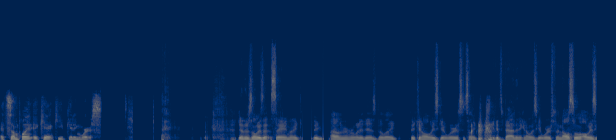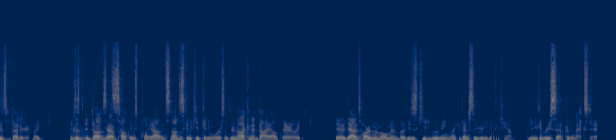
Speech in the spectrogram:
at some point it can't keep getting worse. yeah, there's always that saying like I don't remember what it is, but like it can always get worse. It's like it gets bad, then it can always get worse, but then also always gets better. Like it just it does. Yeah. That's how things play out. It's not just going to keep getting worse. Like you're not going to die out there. Like yeah, yeah, it's hard in the moment, but if you just keep moving, like eventually you're going to get to camp. Then you can reset for the next day.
